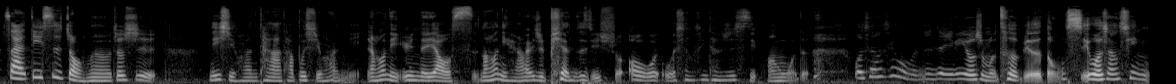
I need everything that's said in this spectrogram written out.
在第四种呢，就是。你喜欢他，他不喜欢你，然后你晕的要死，然后你还要一直骗自己说：“哦，我我相信他是喜欢我的，我相信我们之间一定有什么特别的东西，我相信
